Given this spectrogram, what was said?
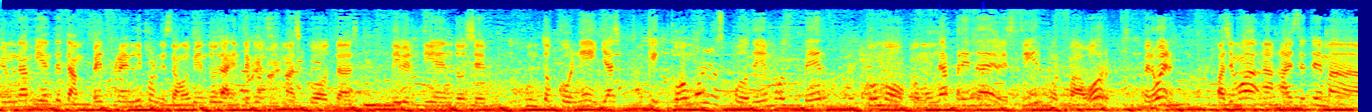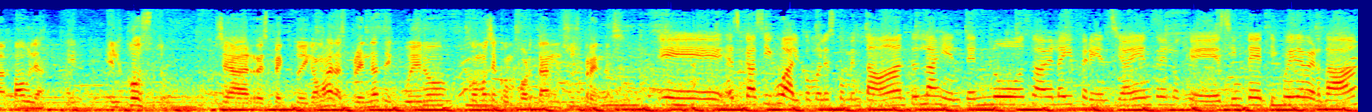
en un ambiente tan pet friendly porque estamos viendo la gente con sus mascotas, divirtiéndose junto con ellas, que cómo los podemos ver como, como una prenda de vestir, por favor. Pero bueno, pasemos a, este tema, Paula, el costo. O sea, respecto, digamos, a las prendas de cuero, ¿cómo se comportan sus prendas? Eh, es casi igual, como les comentaba antes, la gente no sabe la diferencia entre lo que es sintético y de verdad.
